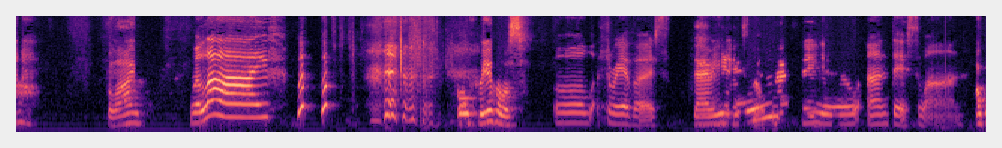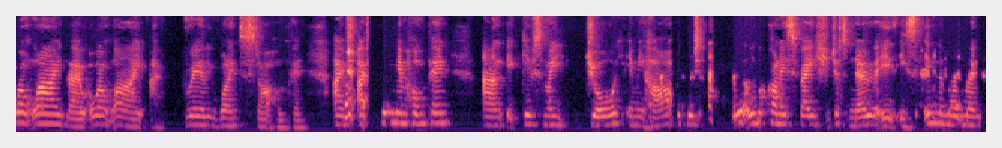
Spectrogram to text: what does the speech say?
We're live. We're live. Whoop, whoop. All three of us. All three of us. There he is. You, you and this one. I won't lie though. I won't lie. I'm really want him to start humping. I've, I've seen him humping, and it gives me joy in my heart because the little look on his face, you just know that he- he's in the moment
